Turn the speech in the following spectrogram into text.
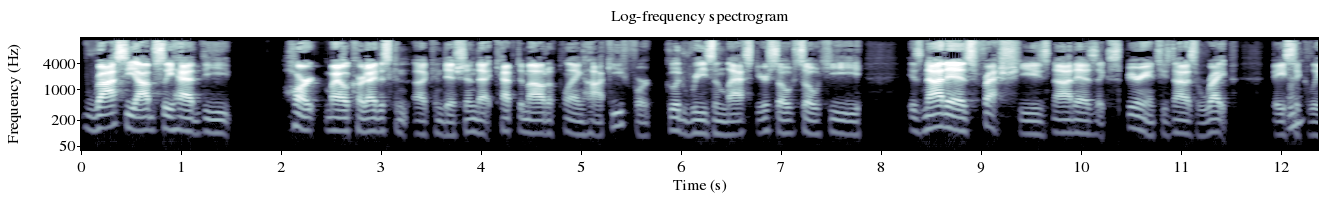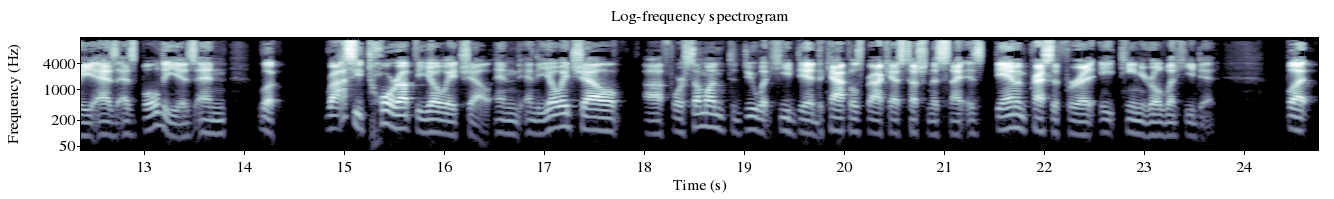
Rossi obviously had the heart myocarditis con- uh, condition that kept him out of playing hockey for good reason last year. So so he is not as fresh. He's not as experienced. He's not as ripe, basically, mm-hmm. as as Boldy is. And look, Rossi tore up the OHL, and and the OHL uh, for someone to do what he did, the Capitals broadcast touched on this tonight, is damn impressive for an 18 year old what he did. But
